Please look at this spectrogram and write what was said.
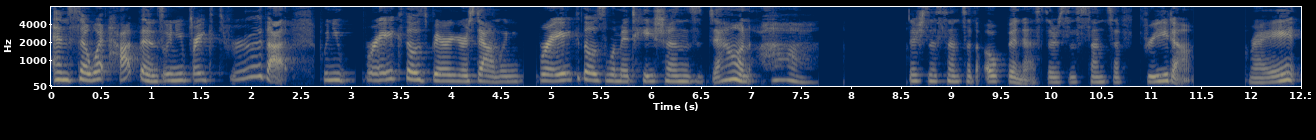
And so, what happens when you break through that? When you break those barriers down, when you break those limitations down, ah, there's this sense of openness, there's this sense of freedom, right?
